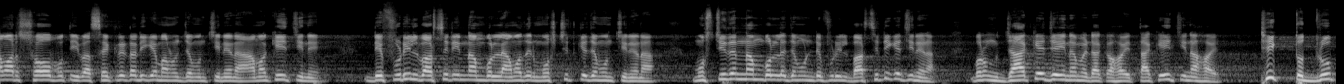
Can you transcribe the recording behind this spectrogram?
আমার সভাপতি বা সেক্রেটারিকে মানুষ যেমন চিনে না, আমাকেই চিনে। ডেফুডিল ভার্সিটির নাম বললে আমাদের মসজিদকে যেমন চিনে না, মসজিদের নাম বললে যেমন ডেফুডিল ভার্সিটিকে চিনে না, বরং যাকে যেই নামে ডাকা হয় তাকেই চিনা হয়। ঠিক তদ্রুপ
